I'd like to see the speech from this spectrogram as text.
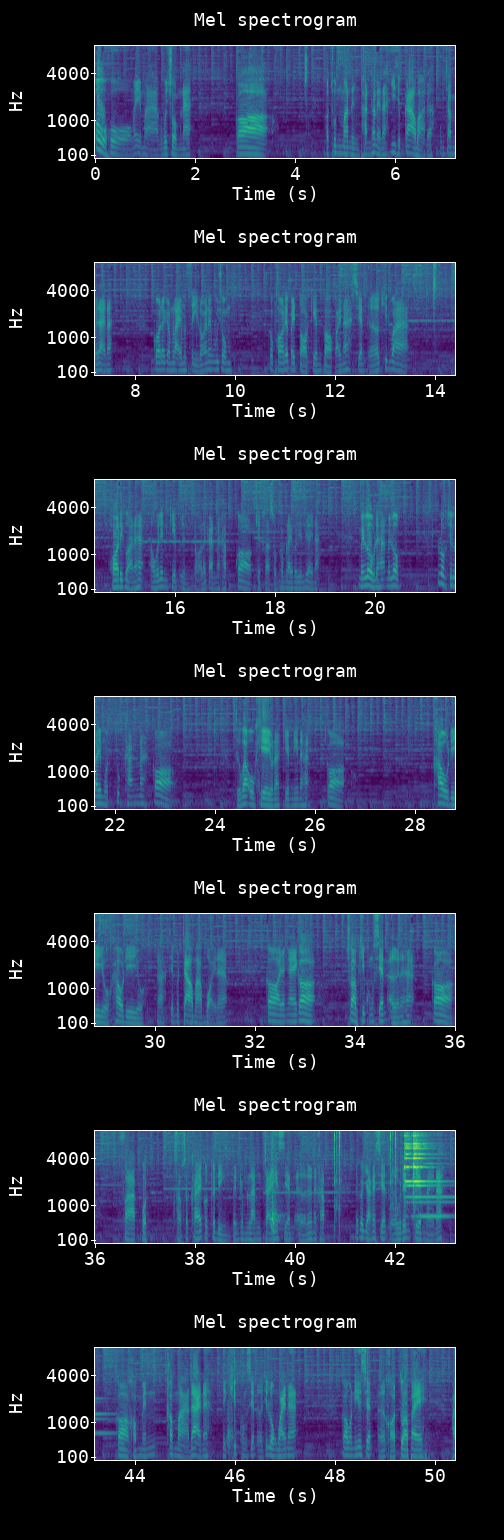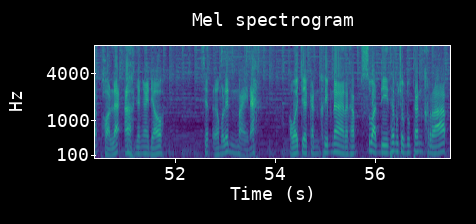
โอ้โห ไม่มาคุณผู้ชมนะ ก็ เอาทุนมา 1,000 เท่าไหร่นะ 29 บาทเหรอ ผมจำไม่ได้นะ ก็ได้กำไรมัน 400 นะคุณผู้ชม ก็พอได้ไปต่อเกมต่อไปนะ เซียนเอ๋อคิดว่า พอดีกว่านะฮะ เอาไว้เล่นเกมอื่นต่อแล้วกันนะครับ ก็เก็บสะสมกำไรไปเรื่อยๆนะ ไม่โลภนะฮะ ไม่โลภ โลภทีไรหมดทุกครั้งนะ ก็ ถือว่าโอเคอยู่นะ เกมนี้นะฮะ ก็ เข้าดีอยู่ เข้าดีอยู่นะเทพเจ้ามาบ่อยนะฮะ ก็ยังไงก็ชอบคลิปของเซียนเอ๋อนะฮะ ก็ฝากกด subscribe กดกระดิ่ง เป็นกำลังใจให้เซียนเอ๋อด้วยนะครับ แล้วก็อยากให้เซียนเอ๋อไปเล่นเกมไหนนะ ก็คอมเมนต์เข้ามาได้นะ ในคลิปของเซียนเอ๋อที่ลงไว้นะ ก็วันนี้เซียนเอ๋อขอตัวไปพักผ่อนและอะยังไงเดี๋ยวเซียนเอ๋อมาเล่นใหม่นะ เอาไว้เจอกันคลิปหน้านะครับ สวัสดีท่านผู้ชมทุกท่านครับ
